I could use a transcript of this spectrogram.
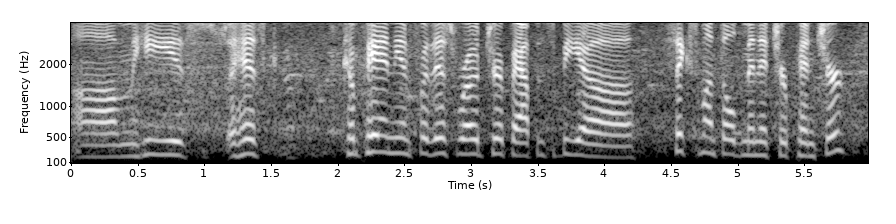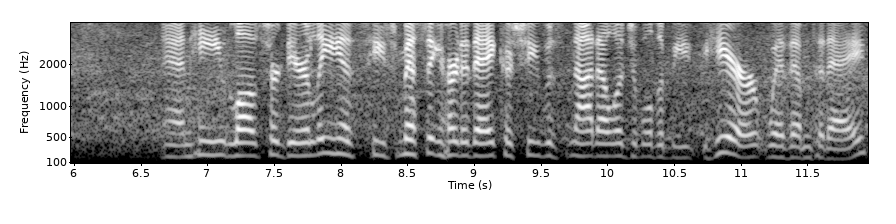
Um, he's his companion for this road trip happens to be a six-month-old miniature pinscher, and he loves her dearly. He's, he's missing her today because she was not eligible to be here with him today.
